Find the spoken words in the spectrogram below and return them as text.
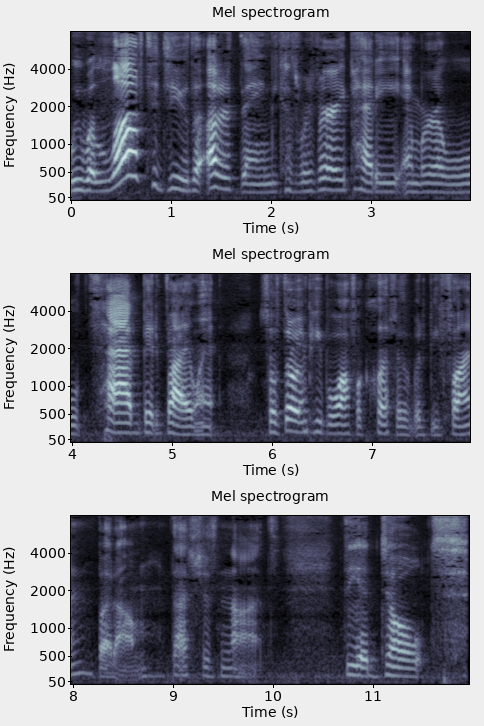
We would love to do the other thing because we're very petty and we're a tad bit violent. So throwing people off a cliff it would be fun but um that's just not the adult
